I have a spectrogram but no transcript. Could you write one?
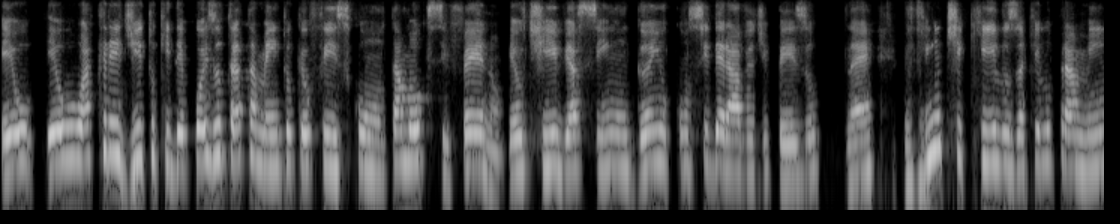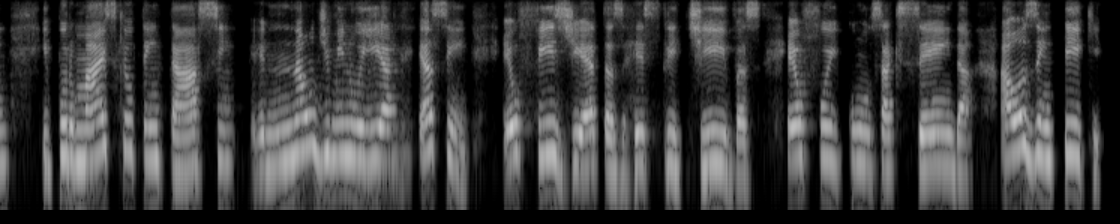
Eu, eu acredito que depois do tratamento que eu fiz com tamoxifeno, eu tive, assim, um ganho considerável de peso né? 20 quilos, aquilo para mim, e por mais que eu tentasse, eh, não diminuía. É assim, eu fiz dietas restritivas, eu fui com o Saxenda, a Ozempic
